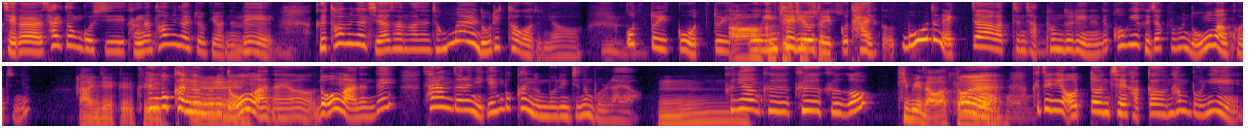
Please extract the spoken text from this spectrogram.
제가 살던 곳이 강남 터미널 쪽이었는데 그 터미널 지하상가는 정말 놀이터거든요. 꽃도 있고 옷도 있고 아, 그렇죠, 인테리어도 그렇죠, 있고 다 있고 모든 액자 같은 작품들이 있는데 거기에 그 작품은 너무 많거든요. 아 이제 그, 그- 행복한 눈물이 네. 너무 많아요. 너무 많은데 사람들은 이게 행복한 눈물인지는 몰라요. 음, 그냥 그, 그, 그거? TV에 나왔던 네. 거. 그랬더니 어떤 제 가까운 한 분이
